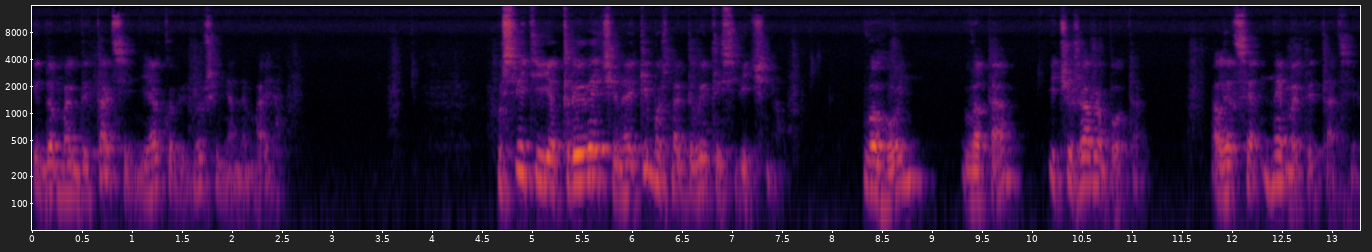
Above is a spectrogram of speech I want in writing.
і до медитації ніякого відношення немає. У світі є три речі, на які можна дивитись вічно: вогонь, вода і чужа робота. Але це не медитація.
